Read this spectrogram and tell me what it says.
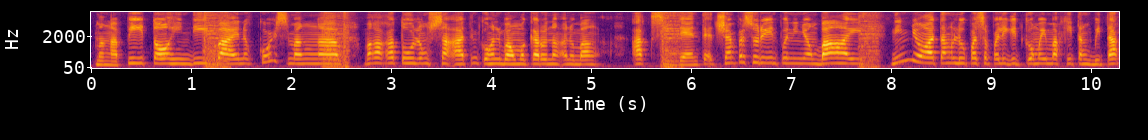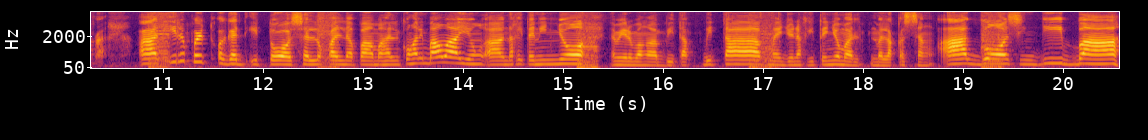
mga pito, hindi ba? And of course, mga makakatulong sa atin kung halimbawa magkaroon ng anumang aksidente. At syempre, suriin po ninyo ang bahay ninyo at ang lupa sa paligid kung may makitang bitak. At i-report agad ito sa lokal na pamahalan. Kung halimbawa, yung ah, nakita ninyo na mayroong mga bitak-bitak, medyo nakita nyo mal- malakas ang agos, hindi ba?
